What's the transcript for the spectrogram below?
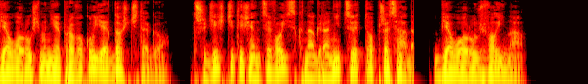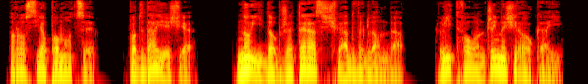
Białoruś mnie prowokuje dość tego. 30 tysięcy wojsk na granicy to przesada. Białoruś wojna. Rosja pomocy. Poddaje się. No i dobrze teraz świat wygląda. Litwo łączymy się okej.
